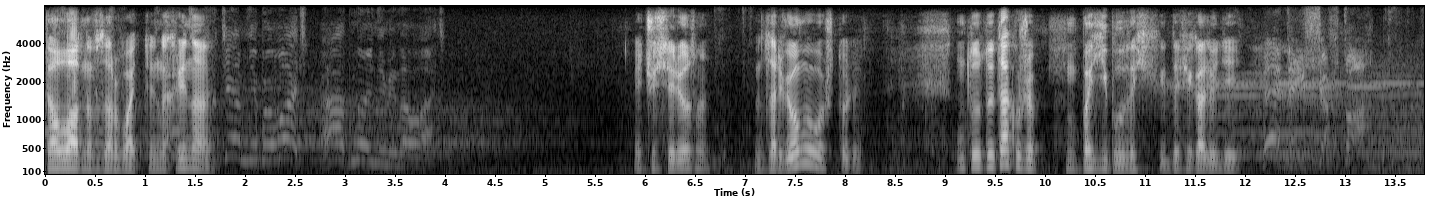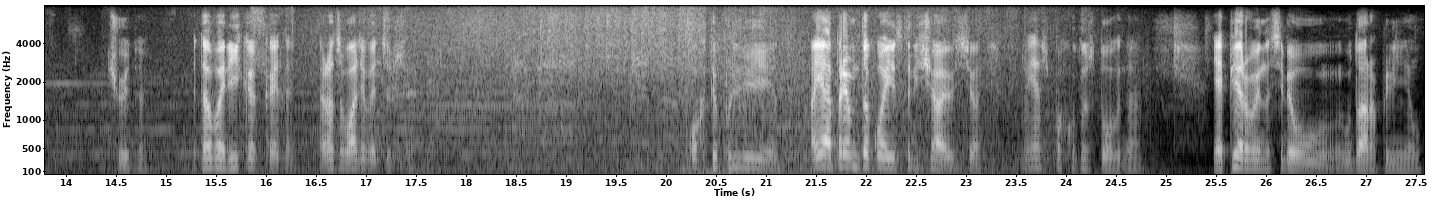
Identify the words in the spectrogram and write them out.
Да ладно взорвать, ты нахрена? Тем не бывать, а одной не миновать. И что, серьезно? Взорвем его что ли? Ну тут и так уже погибло дофи- дофига людей. Это еще что? Что это? Это аварийка какая-то. Разваливается все. Ох ты, блин. А я прям такое и встречаю все. Ну я походу сдох, да. Я первый на себя удар принял.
